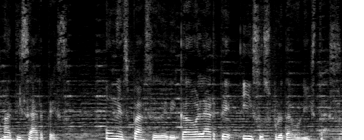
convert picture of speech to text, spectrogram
Matizartes, un espacio dedicado al arte y sus protagonistas.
